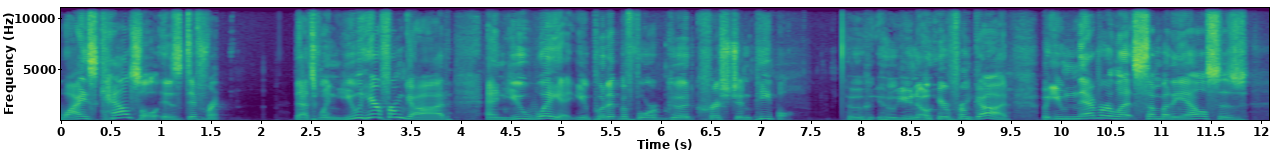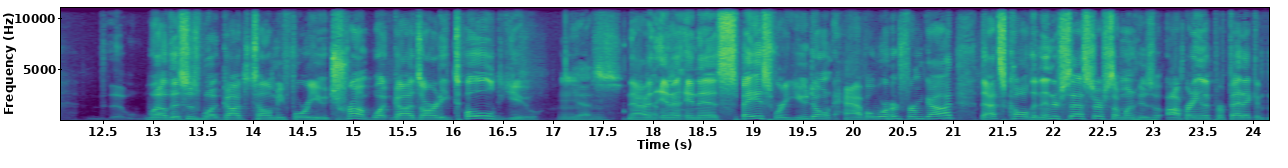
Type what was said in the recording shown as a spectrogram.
Wise counsel is different. That's when you hear from God and you weigh it. You put it before good Christian people who who you know hear from God. But you never let somebody else's well, this is what God's telling me for you trump what God's already told you. Mm-hmm. Yes. Now, in a, in a space where you don't have a word from God, that's called an intercessor, someone who's operating in the prophetic. And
